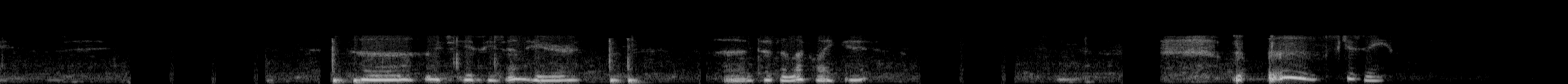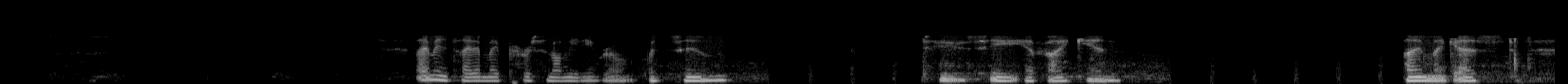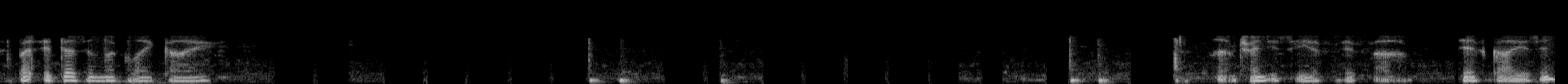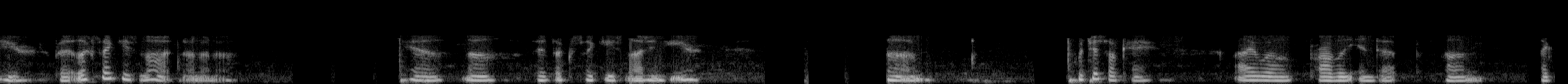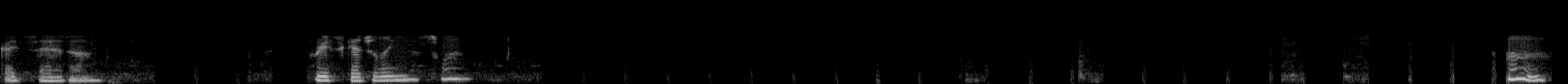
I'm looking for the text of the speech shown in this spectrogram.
Uh, let me see if he's in here. Uh, doesn't look like it. Excuse me. I'm inside of my personal meeting room with Zoom to see if I can find my guest, but it doesn't look like I I'm trying to see if if uh, if Guy is in here, but it looks like he's not. No, no, no. Yeah, no, it looks like he's not in here. Um, which is okay. I will probably end up, um, like I said, um, rescheduling this one. Huh.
